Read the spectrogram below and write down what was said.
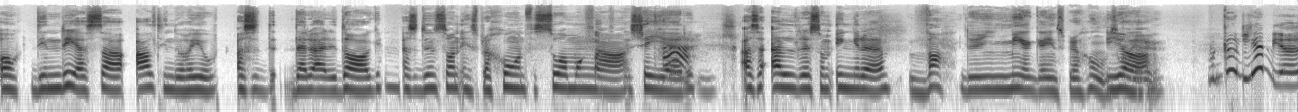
Och din resa, allting du har gjort, alltså där du är idag. Alltså du är en sån inspiration för så många Faktiskt. tjejer. Alltså äldre som yngre. Va? Du är en mega inspiration. Ja. Du? Vad gullig ni är.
